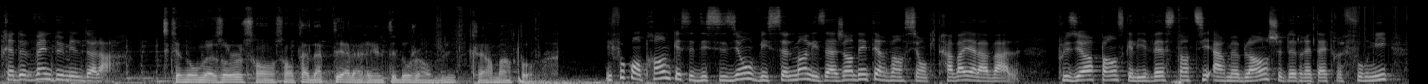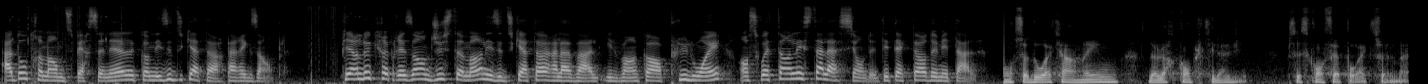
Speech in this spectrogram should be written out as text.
près de 22 000 Est-ce que nos mesures sont, sont adaptées à la réalité d'aujourd'hui? Clairement pas. Il faut comprendre que ces décisions visent seulement les agents d'intervention qui travaillent à Laval. Plusieurs pensent que les vestes anti-armes blanches devraient être fournies à d'autres membres du personnel, comme les éducateurs, par exemple. Pierre-Luc représente justement les éducateurs à Laval. Il va encore plus loin en souhaitant l'installation de détecteurs de métal. On se doit quand même de leur compliquer la vie. C'est ce qu'on fait pour actuellement.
